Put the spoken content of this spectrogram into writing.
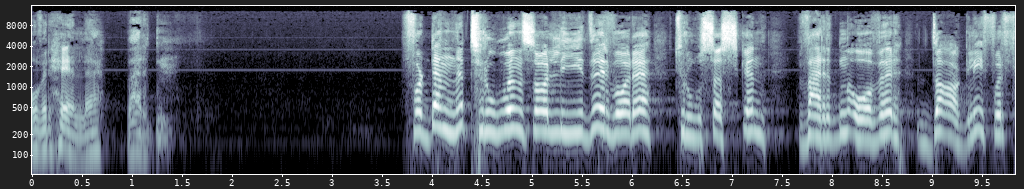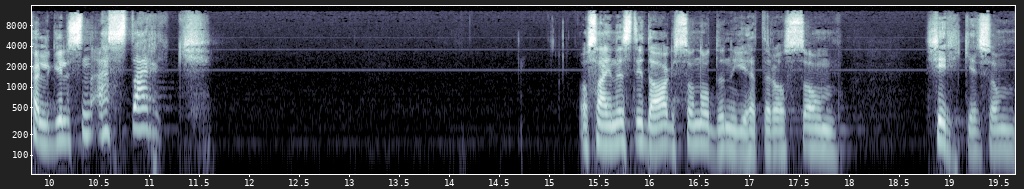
over hele verden. For denne troen så lider våre trossøsken verden over daglig. Forfølgelsen er sterk. Og Seinest i dag så nådde nyheter oss om kirker som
